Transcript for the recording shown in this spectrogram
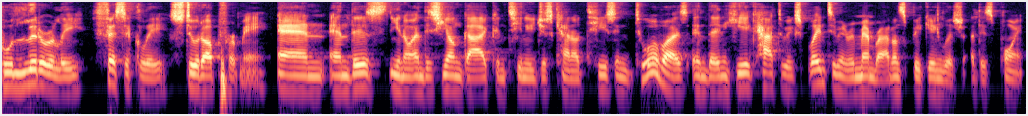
who literally physically stood up for me. And and this you know and this young guy continued just kind of teasing the two of us. And then he had to explain to me remember i don't speak english at this point.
